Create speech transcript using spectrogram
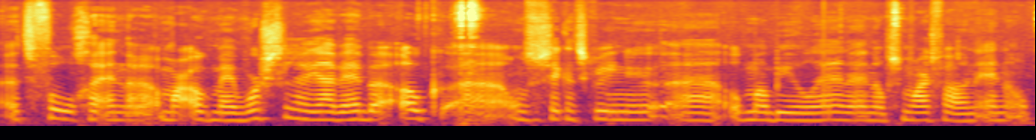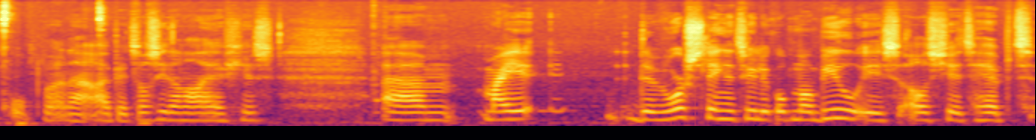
het volgen en er maar ook mee worstelen. Ja, we hebben ook uh, onze second screen nu uh, op mobiel hè, en op smartphone en op, op nou, iPad was hij dan al eventjes. Um, maar de worsteling natuurlijk op mobiel is als je het hebt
